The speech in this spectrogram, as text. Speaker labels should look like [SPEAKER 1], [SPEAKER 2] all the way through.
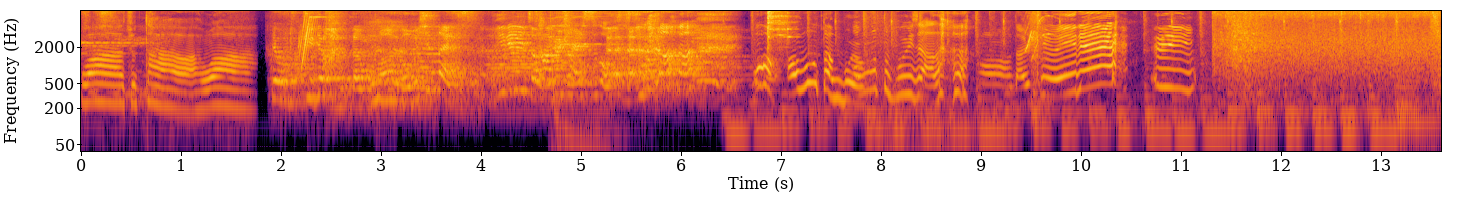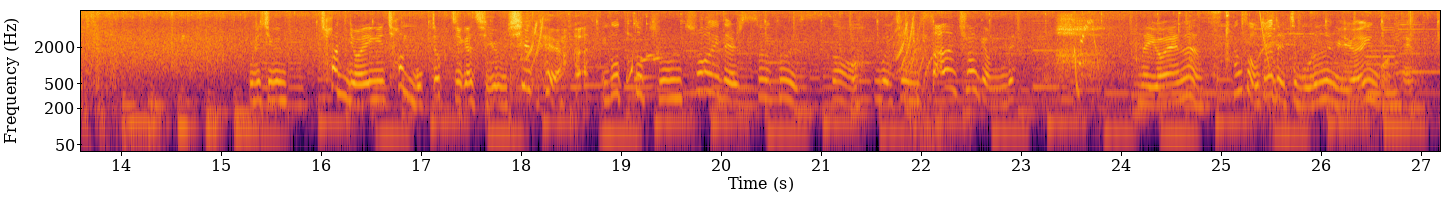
[SPEAKER 1] 와 좋다. 와.
[SPEAKER 2] 근데 우리 드디어 간다고 막 너무 신나했었어. 일일 전 잠을 잘 수가 없었어.
[SPEAKER 1] 와 아무것도 안 보여. 아무것도 보이지 않아.
[SPEAKER 2] 아, 날씨 왜 이래? 에이. 우리 지금 첫 여행의 첫 목적지가 지금 실패야.
[SPEAKER 1] 이것도 좋은 추억이 될 수도 있어.
[SPEAKER 2] 뭐 지금 싸는 추억이 없는데?
[SPEAKER 1] 근데 여행은 항상 어떻게 될지 모르는 게 여행인 것 같아.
